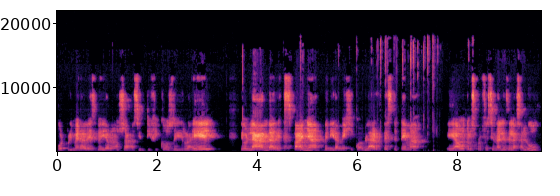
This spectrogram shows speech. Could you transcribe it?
Por primera vez veíamos a científicos de Israel, de Holanda, de España, venir a México a hablar de este tema, eh, a otros profesionales de la salud.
